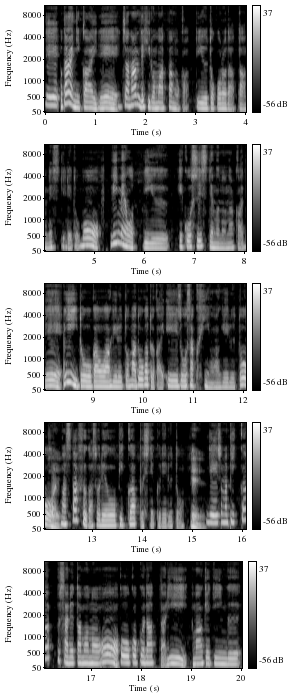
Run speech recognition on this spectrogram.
で、第2回で、じゃあなんで広まったのかっていうところだったんですけれども、Vimeo っていうエコシステムの中で、いい動画を上げると、まあ動画というか映像作品を上げると、はいまあスタッフがそれをピックアップしてくれると。ええで、そのピックアップされたものを広告だったり、マーケティング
